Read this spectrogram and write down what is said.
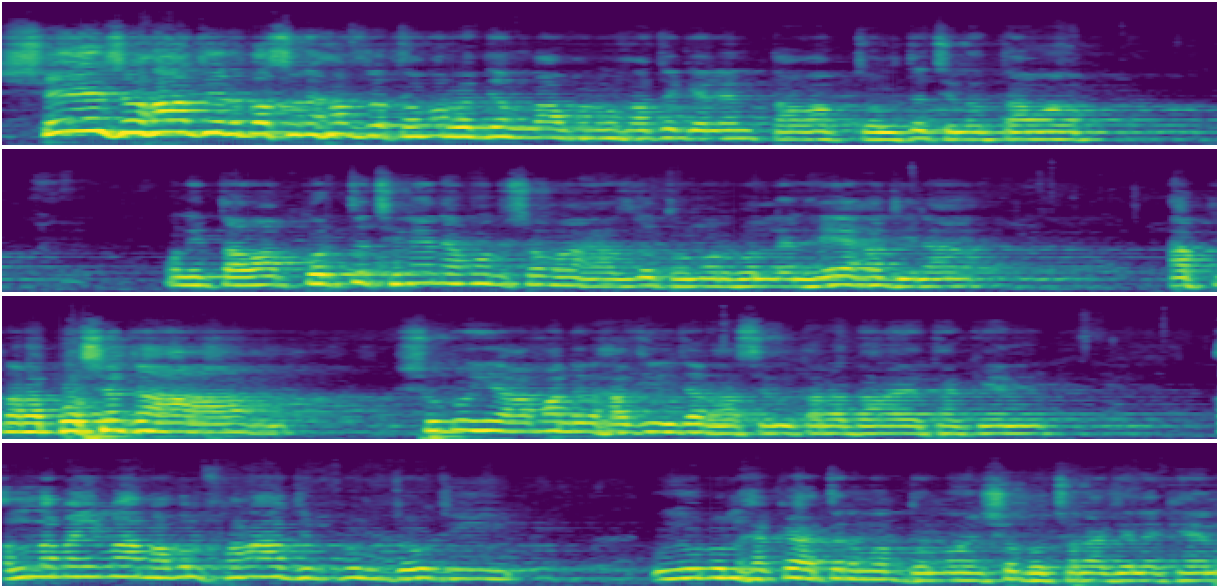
শেষ হাজের বছরে হজরত অমর রাদিয়াল্লাহু আনহু হজে গেলেন, তাওয়াব চলতেছিল, তাওয়াব। উনি তাওয়াব করতেছিলেন এমন সময় হজরত ওমর বললেন, হে হাজিরা, আপনারা বসে যান। শুধু আমাদের হাজি যারা আছেন, তারা দাঁড়ায় থাকেন। আল্লামা ইমাম আবুল ফারাজ ইবনুল জৌজি উয়ুনুল হেকায়াতের মধ্যে নয়শো বছর আগে লেখেন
